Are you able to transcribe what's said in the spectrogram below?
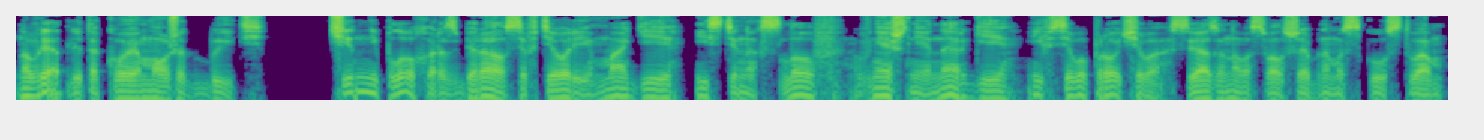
Но вряд ли такое может быть. Чин неплохо разбирался в теории магии, истинных слов, внешней энергии и всего прочего, связанного с волшебным искусством.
